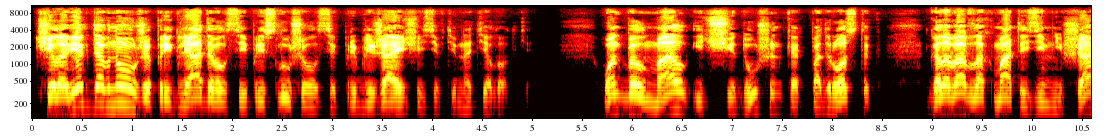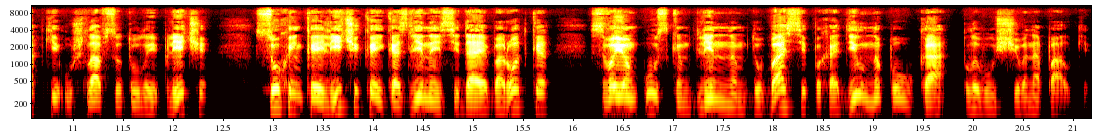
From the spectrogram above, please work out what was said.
Человек давно уже приглядывался и прислушивался к приближающейся в темноте лодке. Он был мал и тщедушен, как подросток, голова в лохматой зимней шапке ушла в сутулые плечи, сухонькое личико и козлиная седая бородка в своем узком длинном дубасе походил на паука, плывущего на палке.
